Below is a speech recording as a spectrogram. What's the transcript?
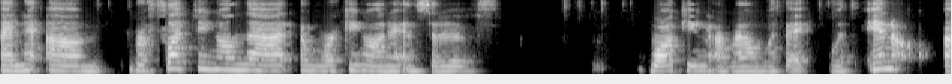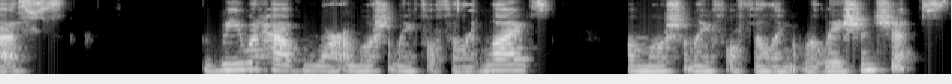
and um, reflecting on that and working on it instead of walking around with it within us, we would have more emotionally fulfilling lives, emotionally fulfilling relationships,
